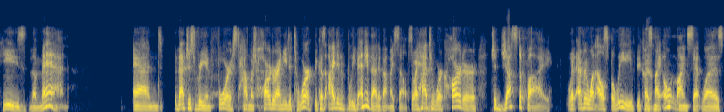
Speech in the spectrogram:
he's the man. And that just reinforced how much harder I needed to work because I didn't believe any of that about myself. So I had to mm-hmm. work harder to justify what everyone else believed because yeah. my own mindset was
